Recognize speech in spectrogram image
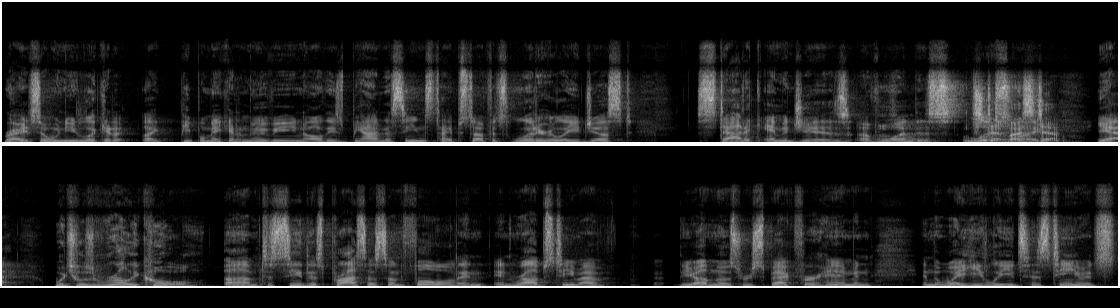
Right. So when you look at like people making a movie and all these behind the scenes type stuff, it's literally just static images of what this looks Mm-hmm. Step by like. step. Yeah, which was really cool um, to see this process unfold. And in Rob's team, I have the utmost respect for him and and the way he leads his team. It's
